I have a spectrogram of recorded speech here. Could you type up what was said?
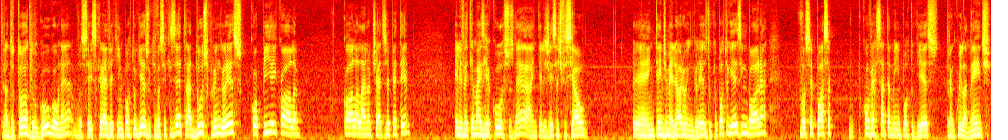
tradutor do Google, né? Você escreve aqui em português o que você quiser, traduz para o inglês, copia e cola. Cola lá no Chat GPT. Ele vai ter mais recursos, né? A inteligência artificial é, entende melhor o inglês do que o português, embora você possa conversar também em português tranquilamente,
